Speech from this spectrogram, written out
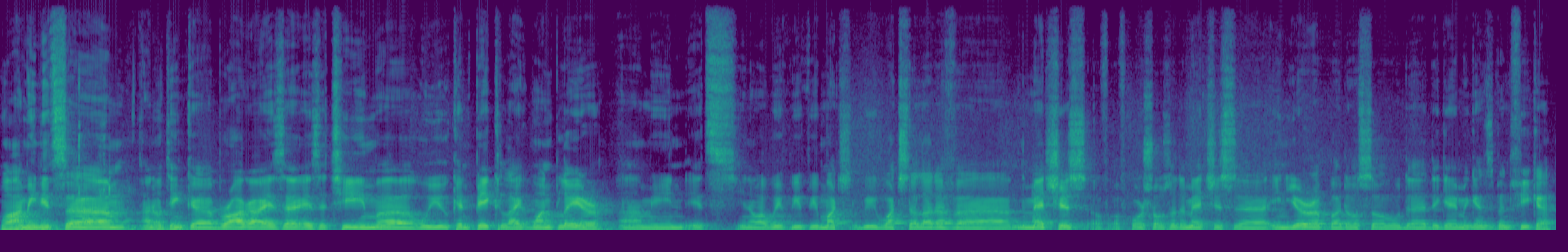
Well, I mean, it's. Um, I don't think uh, Braga is a, is a team uh, who you can pick like one player. I mean, it's you know we we, we much we watched a lot of uh, the matches, of, of course also the matches uh, in Europe, but also the the game against Benfica.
